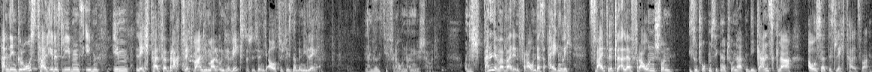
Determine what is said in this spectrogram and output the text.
haben den Großteil ihres Lebens eben im Lechtal verbracht. Vielleicht waren die mal unterwegs, das ist ja nicht auszuschließen, aber nie länger. Dann haben wir uns die Frauen angeschaut. Und das Spannende war bei den Frauen, dass eigentlich zwei Drittel aller Frauen schon Isotopensignaturen hatten, die ganz klar außerhalb des Lechtals waren.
